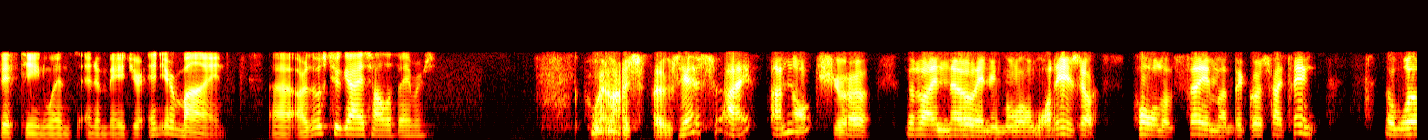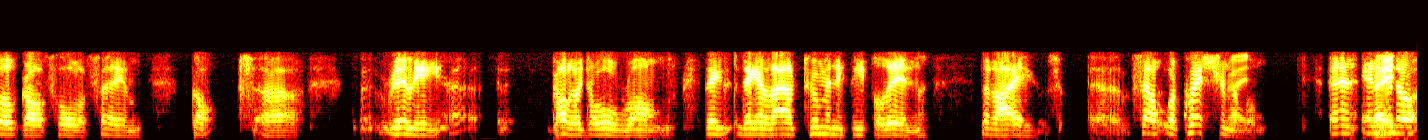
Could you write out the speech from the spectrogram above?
15 wins and a major. In your mind, uh, are those two guys Hall of Famers? Well, I suppose yes. I I'm not sure that I know anymore what is a Hall of Famer because I think the World Golf Hall of Fame got uh, really uh, got it all wrong. They they allowed too many people in that I uh, felt were questionable, right. and and right. you know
